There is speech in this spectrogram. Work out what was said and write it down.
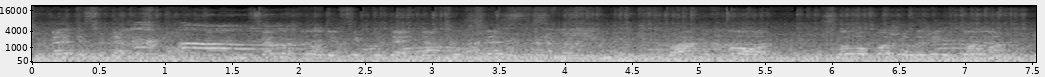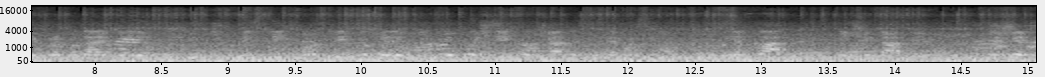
читайте святе письмо. Це важливо для всіх людей, там все написано. Багато кого Слово Боже лежить вдома і припадає пилю. Візьміть протріть ту пилю і почніть вивчати святе письмо, вникати і читати його, і жити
